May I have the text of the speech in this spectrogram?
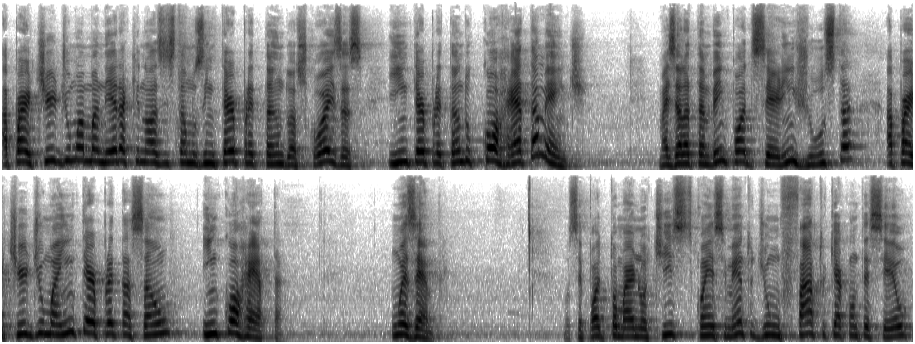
a partir de uma maneira que nós estamos interpretando as coisas e interpretando corretamente. Mas ela também pode ser injusta a partir de uma interpretação incorreta. Um exemplo. Você pode tomar notícia, conhecimento de um fato que aconteceu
